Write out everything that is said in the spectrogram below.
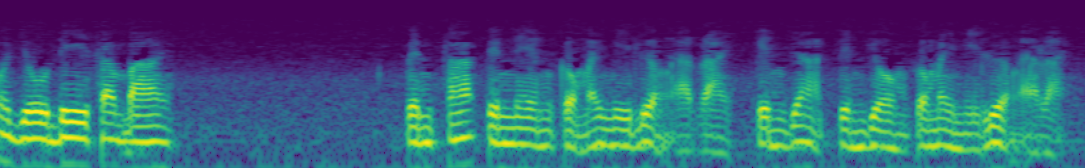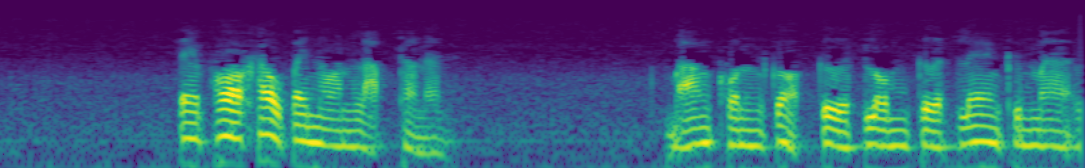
ก็อยู่ดีสบาย เป็นพระเป็นเนนก็ไม่มีเรื่องอะไร เป็นญาติเป็นโยมก็ไม่มีเรื่องอะไร แต่พอเข้าไปนอนหลับเท่านั้น บางคนก็เกิดลมเกิดแรงขึ้นมา เอ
